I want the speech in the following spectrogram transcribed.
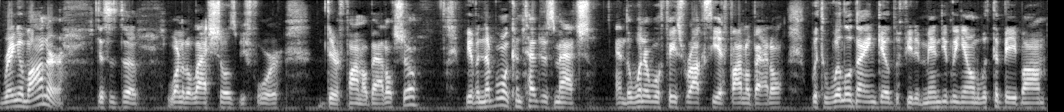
Ring of Honor. This is the one of the last shows before their final battle show. We have a number one contenders match, and the winner will face Roxy at Final Battle, with Willow Nightingale defeated Mandy Leon with the Bay Bomb.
